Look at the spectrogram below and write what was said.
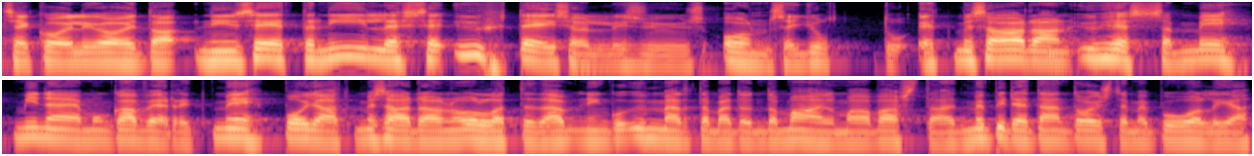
sekoilijoita niin se, että niille se yhteisöllisyys on se juttu, että me saadaan yhdessä me, minä ja mun kaverit, me pojat, me saadaan olla tätä niin kuin ymmärtämätöntä maailmaa vastaan, että me pidetään toistemme puolia,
